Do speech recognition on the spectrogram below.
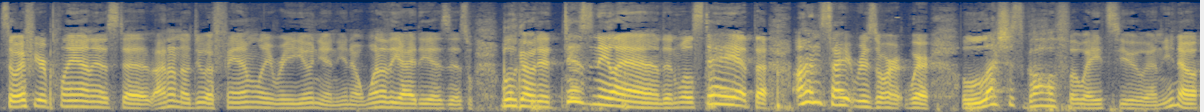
so if your plan is to, I don't know, do a family reunion, you know, one of the ideas is we'll go to Disneyland and we'll stay at the on-site resort where luscious golf awaits you and, you know,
